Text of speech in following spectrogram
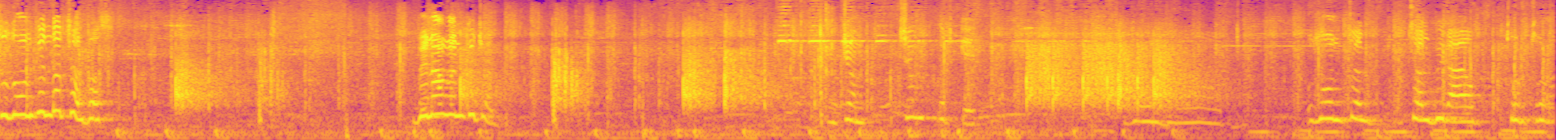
तू जोन के अंदर चल बस बिना गन के चल जंप जंप करके जोन जोन चल चल भी रहा है थोड़ा थोड़ा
